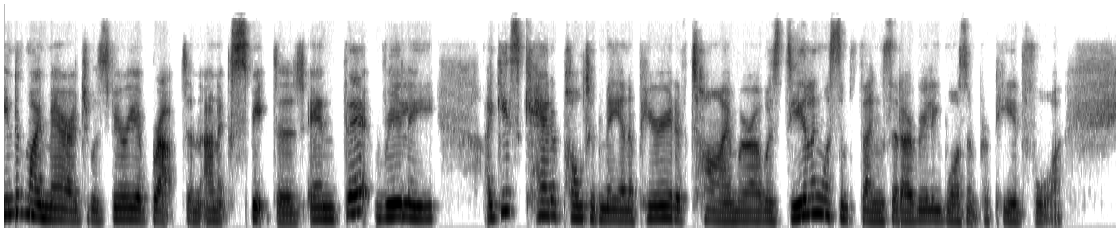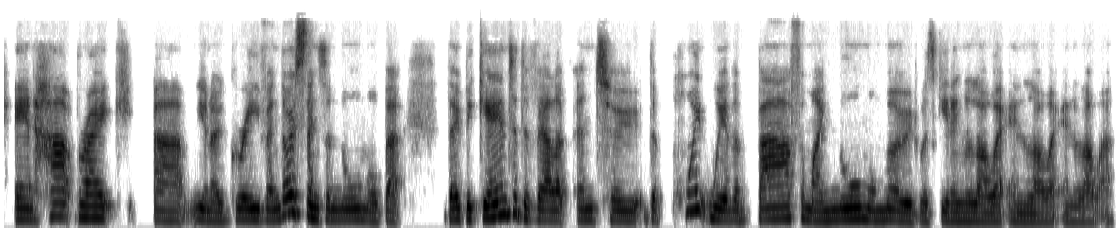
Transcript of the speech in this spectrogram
end of my marriage was very abrupt and unexpected. And that really, I guess, catapulted me in a period of time where I was dealing with some things that I really wasn't prepared for and heartbreak, um, you know, grieving, those things are normal, but they began to develop into the point where the bar for my normal mood was getting lower and lower and lower.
